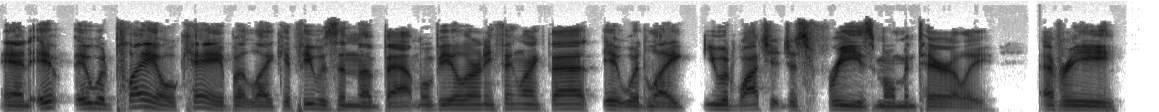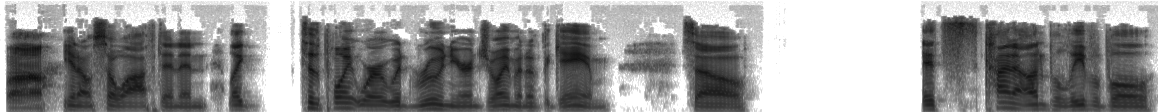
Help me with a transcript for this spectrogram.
And it it would play okay, but like if he was in the Batmobile or anything like that, it would like you would watch it just freeze momentarily every Wow. You know, so often and like to the point where it would ruin your enjoyment of the game. So it's kind of unbelievable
